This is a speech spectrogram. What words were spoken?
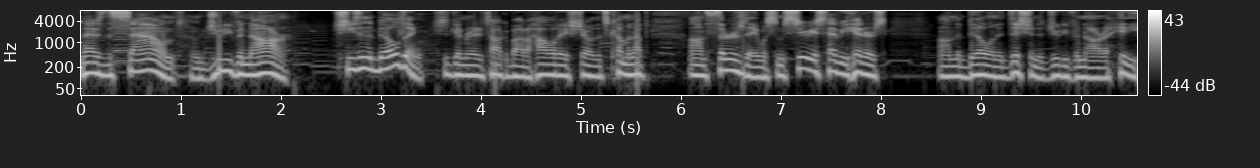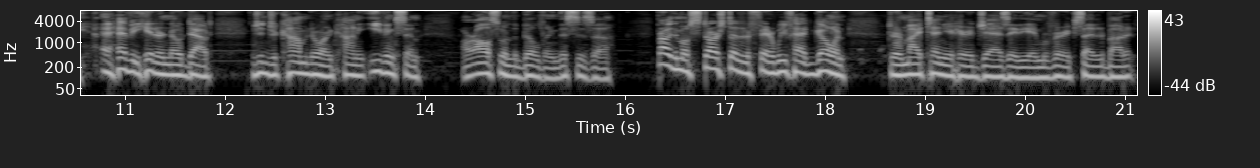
That is the sound of Judi Vinar. She's in the building. She's getting ready to talk about a holiday show that's coming up on Thursday with some serious heavy hitters on the bill, in addition to Judi Vinar, a heavy hitter, no doubt. Ginger Commodore and Connie Evingson are also in the building. This is uh, probably the most star studded affair we've had going during my tenure here at Jazz 88, and we're very excited about it.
